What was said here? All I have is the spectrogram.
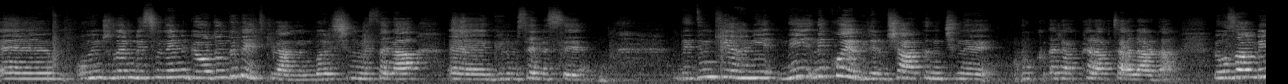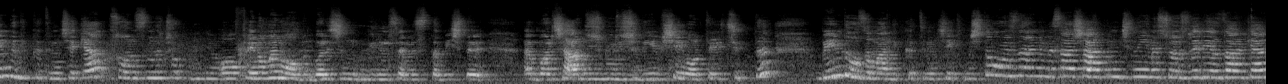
E, oyuncuların resimlerini gördüğümde de etkilendim. Barış'ın mesela e, gülümsemesi. Dedim ki hani ne, ne koyabilirim şarkının içine bu kara- karakterlerden. Ve o zaman benim de dikkatimi çeken sonrasında çok o fenomen oldu Barış'ın gülümsemesi tabii işte e, Barış Arduç gülüşü diye bir şey ortaya çıktı. Benim de o zaman dikkatimi çekmişti. O yüzden hani mesela şarkının içine yine sözleri yazarken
